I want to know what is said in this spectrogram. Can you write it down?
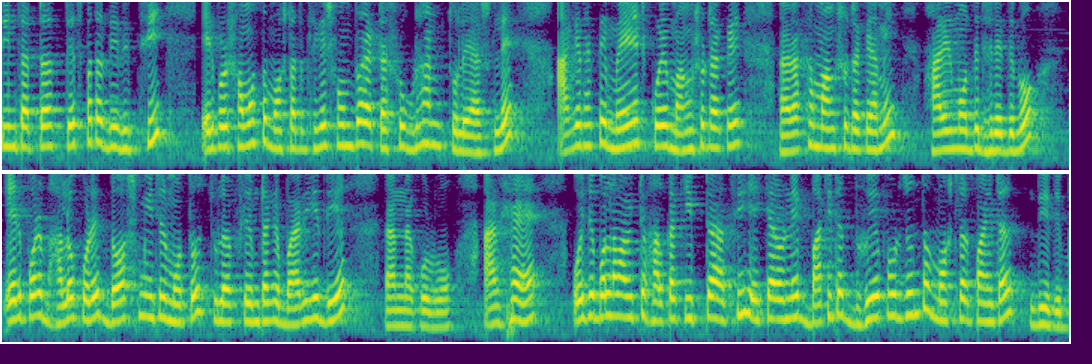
তিন চারটা তেজপাতা দিয়ে দিচ্ছি। এরপর সমস্ত মশলাটা থেকে সুন্দর একটা সুঘ্রাণ চলে আসলে। আগে থাকতে ম্যারিনেট করে মাংসটাকে রাখা মাংসটাকে আমি হাঁড়ির মধ্যে ঢেলে দেবো। এরপরে ভালো করে দশ মিনিটের মতো চুলার ফ্লেমটাকে বাড়িয়ে দিয়ে রান্না করব। আর হ্যাঁ ওই যে বললাম আমি একটু হালকা কিপটা আছি এই কারণে বাটিটা ধুয়ে পর্যন্ত মশলার পানিটা দিয়ে দেব।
